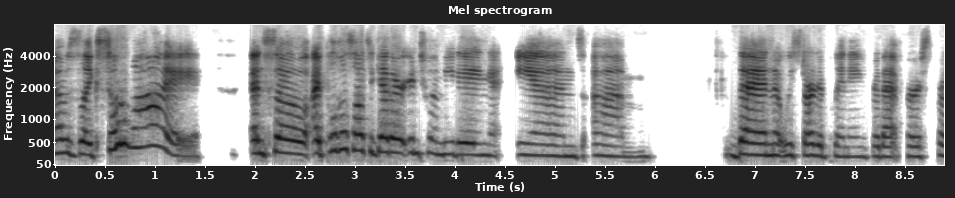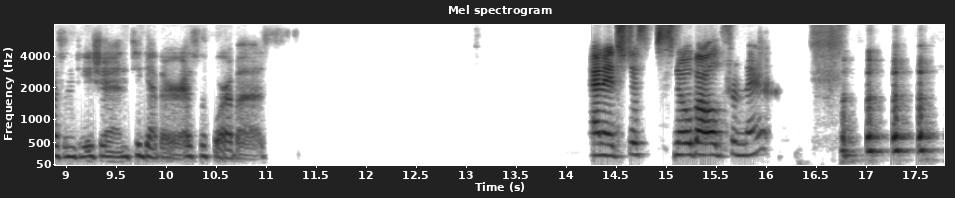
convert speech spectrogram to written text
I was like, so do I. And so I pulled us all together into a meeting and um, then we started planning for that first presentation together as the four of us. and it's just snowballed from there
